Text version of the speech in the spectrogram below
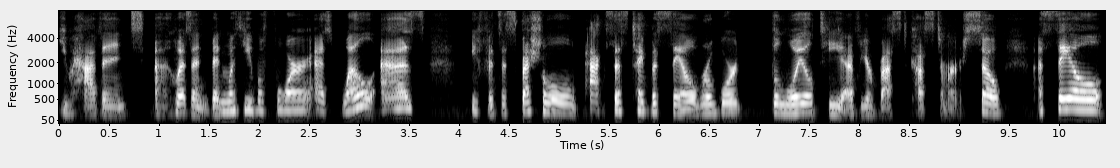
you haven't, uh, who hasn't been with you before, as well as if it's a special access type of sale, reward the loyalty of your best customers. So, a sale,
